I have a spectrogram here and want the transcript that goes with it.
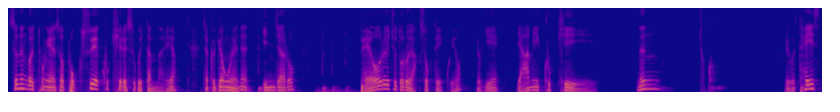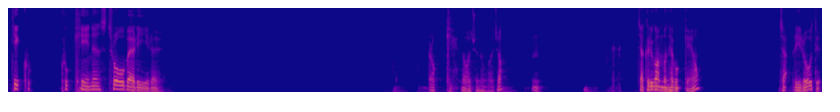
쓰는 걸 통해서 복수의 쿠키를 쓰고 있단 말이에요. 자, 그 경우에는 인자로 배열을 주도록 약속되어 있고요. 여기에 야미 쿠키는 초코. 그리고 테이스티 쿠, 쿠키는 스트로베리를 이렇게 넣어주는 거죠. 음. 자, 그리고 한번 해볼게요. 자, reload.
